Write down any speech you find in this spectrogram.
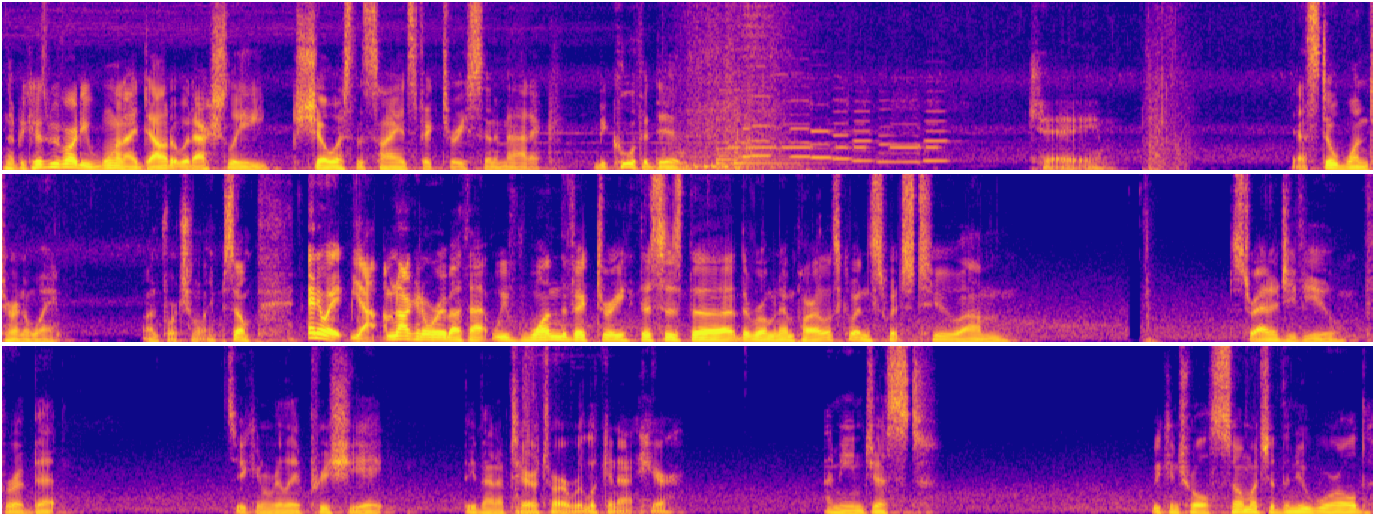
Now, because we've already won, I doubt it would actually show us the science victory cinematic. It'd be cool if it did. Okay. Yeah, still one turn away, unfortunately. So, anyway, yeah, I'm not going to worry about that. We've won the victory. This is the, the Roman Empire. Let's go ahead and switch to um, strategy view for a bit so you can really appreciate the amount of territory we're looking at here. I mean, just... We control so much of the New World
